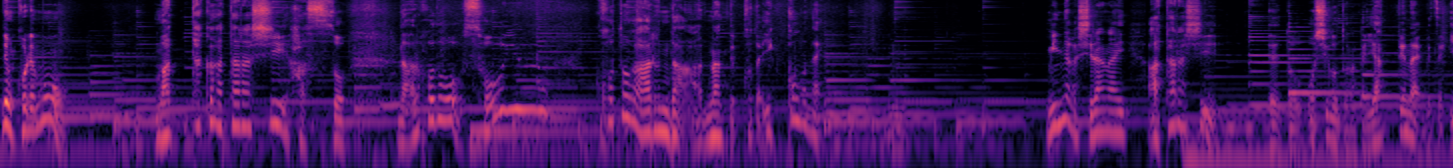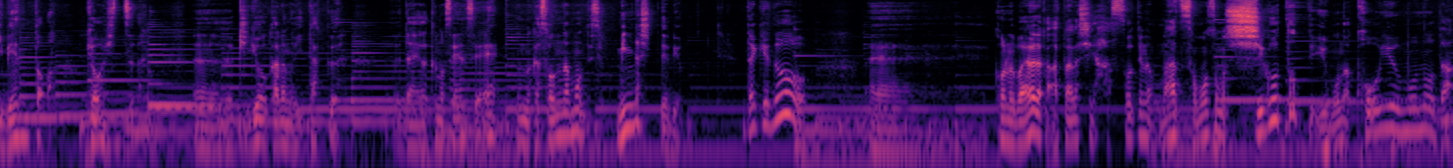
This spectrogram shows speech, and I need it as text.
でもこれも全く新しい発想。なるほどそういうことがあるんだ。なんてことは一個もない、うん。みんなが知らない新しい、えーと、お仕事なんかやってない。別にイベント教室、えー、企業からの委託大学の先生なんかそんなもんですよ。みんな知ってるよ。だけど、えー、この場合はだから新しい発想っていうのはまずそもそも仕事っていうものはこういうものだ。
